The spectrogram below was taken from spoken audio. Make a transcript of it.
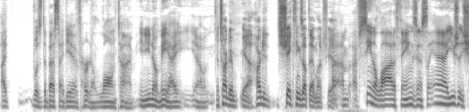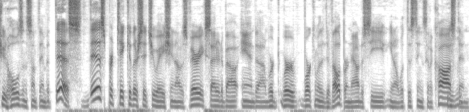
I was the best idea I've heard in a long time. And you know me, I you know it's hard to yeah hard to shake things up that much. Yeah. I- I'm, I've seen a lot of things, and it's like, eh, I usually shoot holes in something, but this, this particular situation, I was very excited about, and uh, we're we're working with a developer now to see, you know, what this thing's going to cost, Mhm. and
